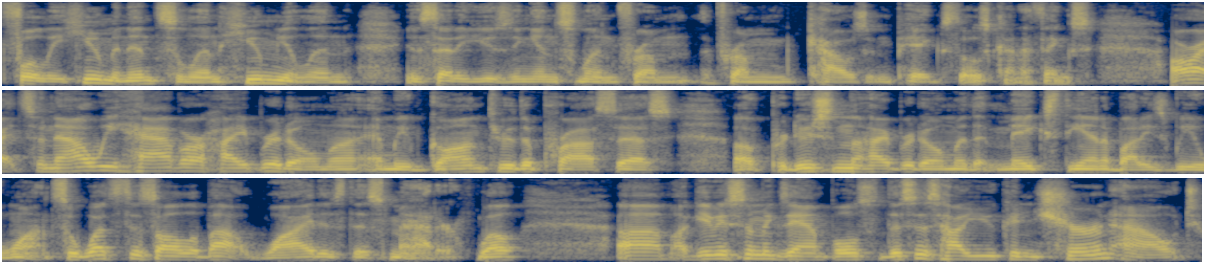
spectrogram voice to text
fully human insulin insulin, humulin, instead of using insulin from, from cows and pigs, those kind of things. All right, so now we have our hybridoma and we've gone through the process of producing the hybridoma that makes the antibodies we want. So what's this all about? Why does this matter? Well, um, I'll give you some examples. This is how you can churn out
